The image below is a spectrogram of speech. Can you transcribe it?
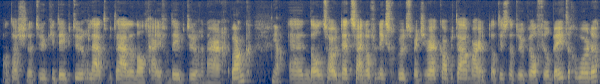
Want als je natuurlijk je debiteuren laat betalen, dan ga je van debiteuren naar bank. Ja. En dan zou het net zijn of er niks gebeurd is met je werkkapitaal, maar dat is natuurlijk wel veel beter geworden.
